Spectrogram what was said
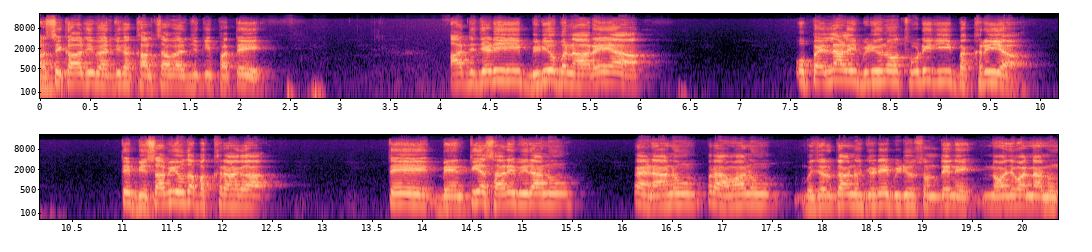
ਸਤਿ ਸ਼੍ਰੀ ਅਕਾਲ ਜੀ, ਵਾਹਿਗੁਰੂ ਜੀ ਕਾ ਖਾਲਸਾ, ਵਾਹਿਗੁਰੂ ਜੀ ਕੀ ਫਤਿਹ। ਅੱਜ ਜਿਹੜੀ ਵੀਡੀਓ ਬਣਾ ਰਹੇ ਆ, ਉਹ ਪਹਿਲਾਂ ਵਾਲੀ ਵੀਡੀਓ ਨਾਲੋਂ ਥੋੜੀ ਜੀ ਵੱਖਰੀ ਆ ਤੇ ਵਿਸ਼ਾ ਵੀ ਉਹਦਾ ਵੱਖਰਾ ਗਾ। ਤੇ ਬੇਨਤੀ ਆ ਸਾਰੇ ਵੀਰਾਂ ਨੂੰ, ਭੈਣਾਂ ਨੂੰ, ਭਰਾਵਾਂ ਨੂੰ, ਬਜ਼ੁਰਗਾਂ ਨੂੰ ਜਿਹੜੇ ਵੀਡੀਓ ਸੁਣਦੇ ਨੇ, ਨੌਜਵਾਨਾਂ ਨੂੰ।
